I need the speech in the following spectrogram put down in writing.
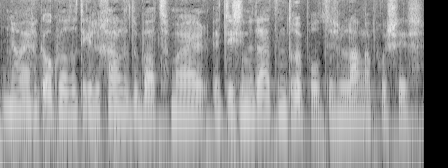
Nou, eigenlijk ook wel dat illegale debat. Maar het is inderdaad een druppel. Het is een lange proces.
